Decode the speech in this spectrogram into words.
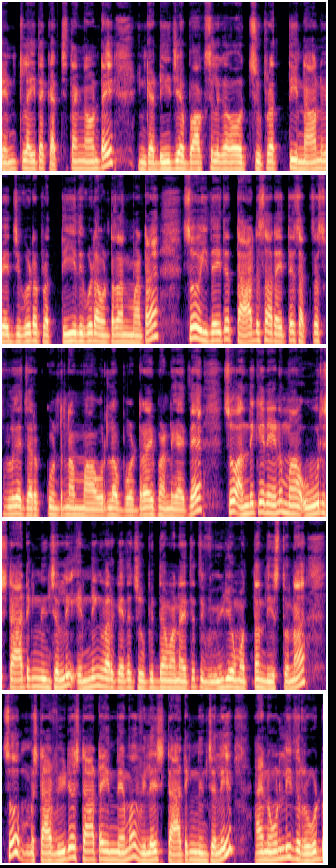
టెంట్లు అయితే ఖచ్చితంగా ఉంటాయి. ఇంకా డీజే బాక్సులు కావచ్చు ప్రతి నాన్ వెజ్ కూడా ప్రతిది కూడా ఉంటుందన్నమాట. సో ఇదైతే థర్డ్ సార్ అయితే సక్సెస్ఫుల్గా జరుపుకుంటున్నాం మా ఊర్లో బొడ్రాయి పండుగ అయితే. సో అందుకే నేను మా ఊరు స్టార్టింగ్ నుంచి వెళ్ళి ఎండింగ్ వరకు అయితే చూపిద్దామని అయితే వీడియో మొత్తం తీస్తున్నా. సో స్టా వీడియో స్టార్ట్ అయిందేమో విలేజ్ స్టార్టింగ్ నుంచి వెళ్ళి అండ్ ఓన్లీ ఇది రోడ్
